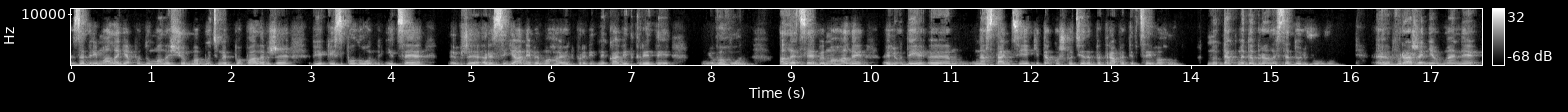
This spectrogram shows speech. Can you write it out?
задрімала, я подумала, що, мабуть, ми попали вже в якийсь полон, і це вже росіяни вимагають провідника відкрити вагон. Але це вимагали люди е, на станції, які також хотіли потрапити в цей вагон. Ну так ми добралися до Львову. Е, Враження в мене,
